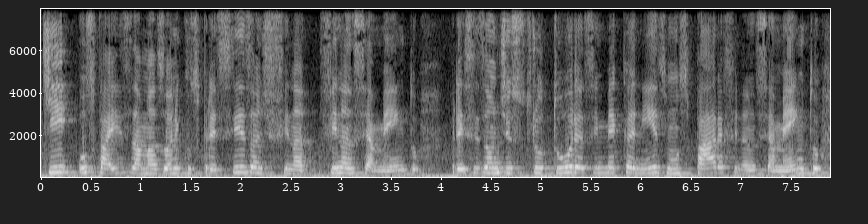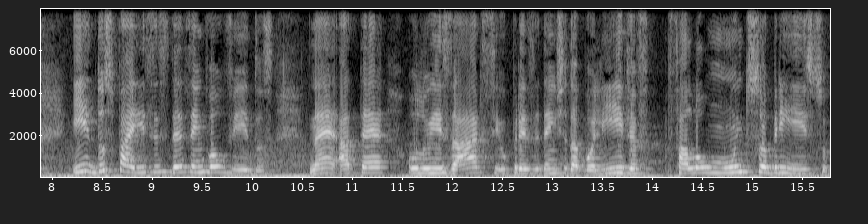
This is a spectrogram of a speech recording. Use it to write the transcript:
Que os países amazônicos precisam de financiamento, precisam de estruturas e mecanismos para financiamento e dos países desenvolvidos. Né? Até o Luiz Arce, o presidente da Bolívia, falou muito sobre isso,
